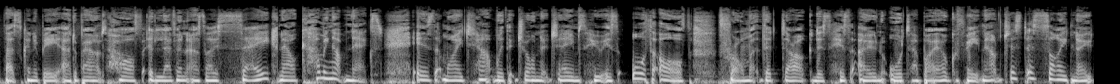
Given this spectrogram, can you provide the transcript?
That's going to be at about half 11, as I say. Now, coming up next is my chat with John James, who is author of From the Darkness, his own autobiography. Now, just a side note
